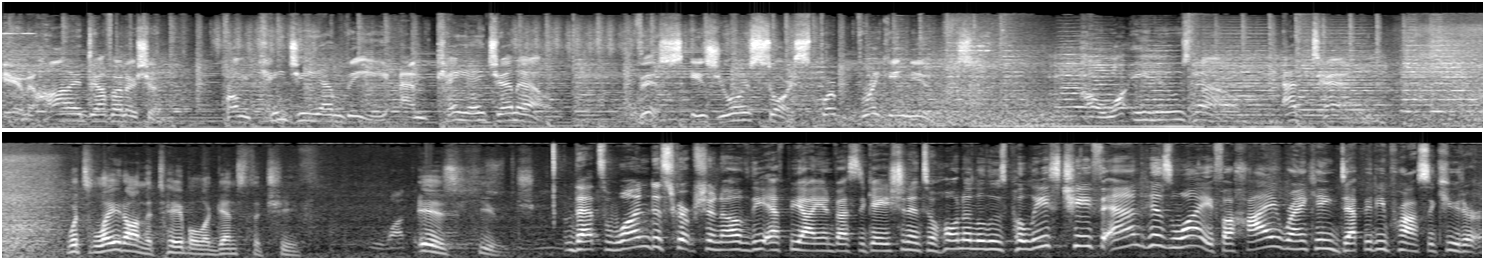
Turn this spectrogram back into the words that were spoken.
in high definition from KGMB and KHNL. This is your source for breaking news. Hawaii News Now at 10. What's laid on the table against the chief is huge. That's one description of the FBI investigation into Honolulu's police chief and his wife, a high-ranking deputy prosecutor.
